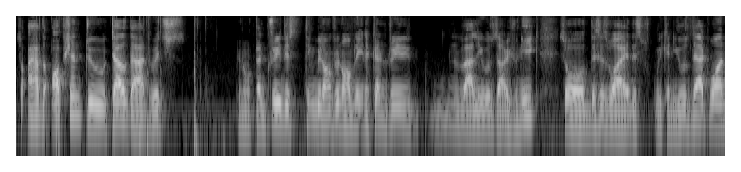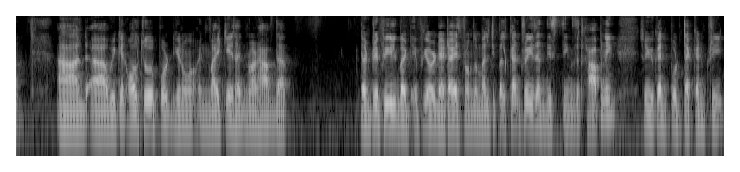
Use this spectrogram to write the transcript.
So i have the option to tell that which you know country this thing belongs to. Normally in a country values are unique. So this is why this we can use that one and uh, we can also put you know in my case i do not have the country field but if your data is from the multiple countries and these things that happening so you can put the country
